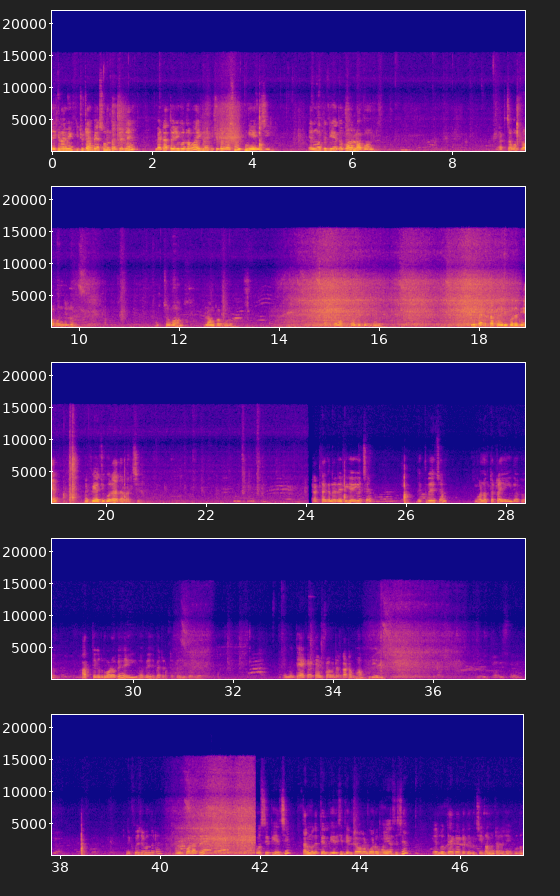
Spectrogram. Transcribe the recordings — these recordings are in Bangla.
বন্ধুরা এখানে আমি কিছুটা বেসন, তার জন্যে ব্যাটার তৈরি করে নেব। এখানে কিছুটা বেসন নিয়ে নিয়েছি এর মধ্যে দিয়ে দেবো লবণ। এক চামচ লবণ দিল। এক চামচ লঙ্কা গুঁড়ো। এক চামচ হলুদের গুঁড়ো। এই ব্যাটারটা তৈরি করে নিয়ে আমি পেঁয়াজি করে দেখাচ্ছি ব্যাটারটা এখানে রেডি হয়ে গেছে। দেখতে পেয়েছেন? ঘনত্বটা এই দেখো। হাত থেকে গড়াবে, এইভাবে ব্যাটারটা তৈরি করবে। এর মধ্যে এক এক আমি টমেটোর কাটাগুলো দিয়ে দিচ্ছি। আমি কড়াতে বসিয়ে দিয়েছি, তার মধ্যে তেল দিয়ে দিয়েছি, তেলটাও আবার গরম হয়ে এসেছে। এর মধ্যে এক একে দিয়ে দিচ্ছি টমেটোর এগুলো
